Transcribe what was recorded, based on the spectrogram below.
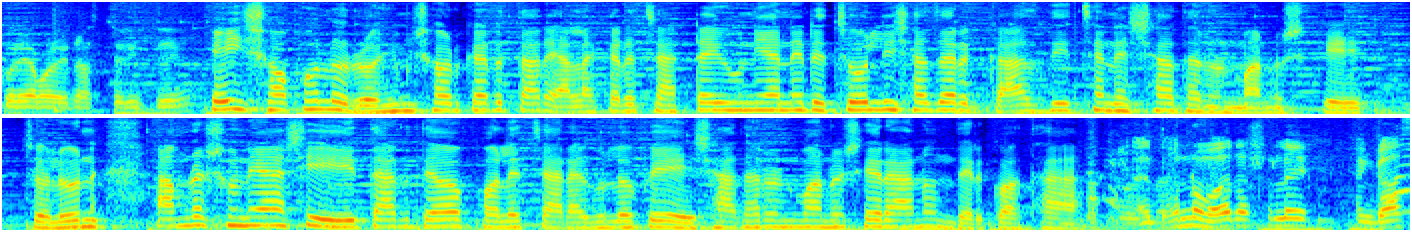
করে আমার এই নার্সারিতে। এই সফল রহিম সরকার তার এলাকার চারটা ইউনিয়নের চল্লিশ হাজার গাছ দিচ্ছেন সাধারণ মানুষকে। চলুন, আমরা শুনে আসি তার দেওয়া ফলের চারাগুলো পেয়ে সাধারণ মানুষের আনন্দের কথা। ধন্যবাদ। আসলে গাছ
